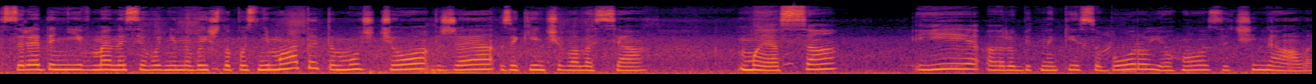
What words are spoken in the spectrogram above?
Всередині в мене сьогодні не вийшло познімати, тому що вже закінчувалася меса, і робітники собору його зачиняли.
